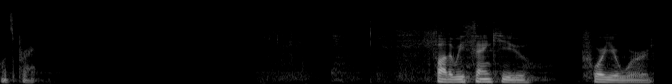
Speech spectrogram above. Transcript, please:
Let's pray. Father, we thank you for your word.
